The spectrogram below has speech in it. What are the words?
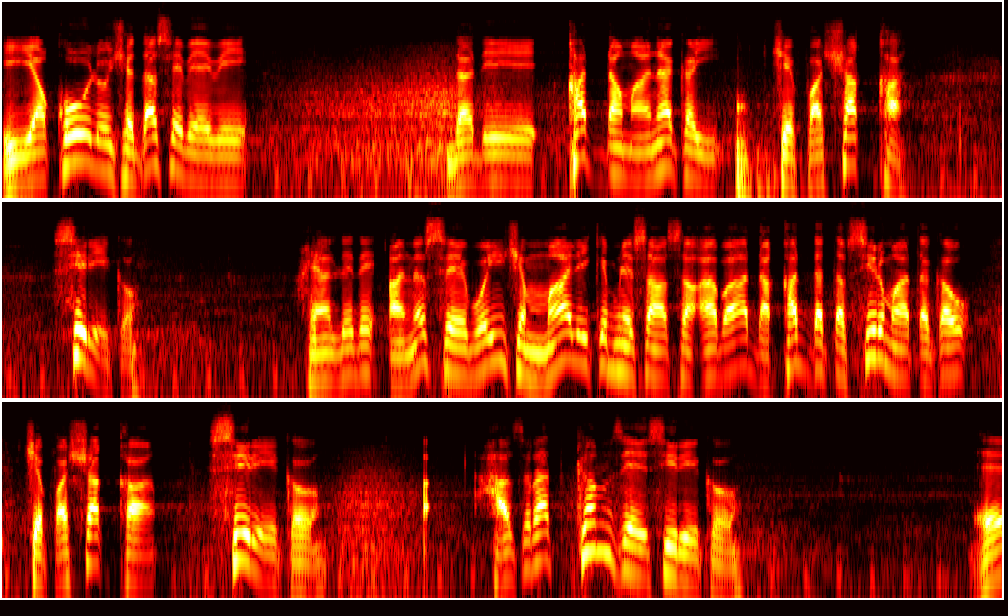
یقولو چې داسې به وي د دې قد د معنا کوي چې فشقه سری کو خیال دې دی انس وی چې مالک ابن ساسا ابا د قد د تفسیر ما تکاو چې فشقه سری کو حضرت کم زی سری کو اے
